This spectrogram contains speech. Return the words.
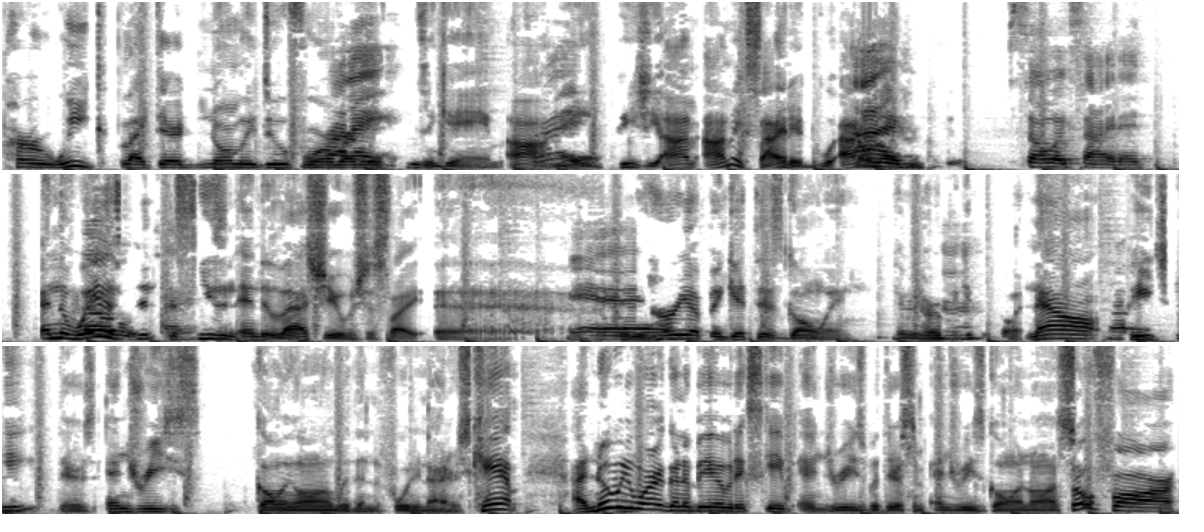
per week like they normally do for a regular season game. Ah Right. man, PG, I'm I'm excited. I don't know. I'm so excited. And the way so the season ended last year was just like, uh, Yeah. can we hurry up and get this going? Can we and get going? Now. PG, there's injuries going on within the 49ers camp. I knew we weren't going to be able to escape injuries, but there's some injuries going on. So far,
